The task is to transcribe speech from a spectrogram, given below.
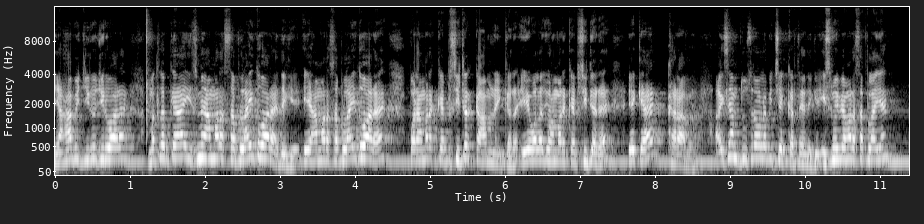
यहाँ भी ज़ीरो ज़ीरो आ रहा है। मतलब क्या है, इसमें हमारा सप्लाई तो आ रहा है। देखिए, ये हमारा सप्लाई तो आ रहा है, पर हमारा कैपेसिटर काम नहीं कर रहा। है ये वाला जो हमारा कैपेसिटर है, ये क्या है? खराब है। ऐसे हम दूसरा वाला भी चेक करते हैं। देखिए, इसमें भी हमारा सप्लाई है।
